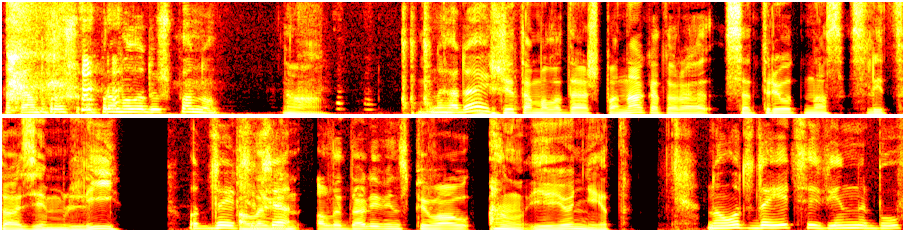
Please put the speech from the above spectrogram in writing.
А там про, про молоду шпану. А. Нагадаєш? Где-то молода шпана, яка сотрет нас з лица землі. От, здається, але, він, але далі він співав її нет. Ну, от, здається, він був,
